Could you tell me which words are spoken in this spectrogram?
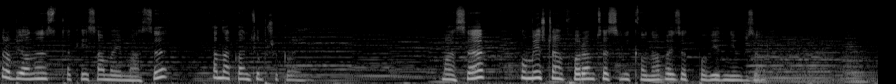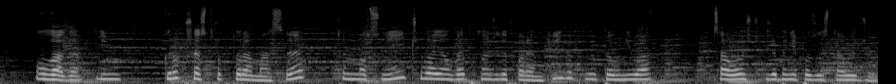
zrobiony z takiej samej masy, a na końcu przyklejony. Masę umieszczam w foremce silikonowej z odpowiednim wzorem. Uwaga, im grubsza struktura masy, tym mocniej trzeba ją wepchnąć do foremki, żeby wypełniła całość żeby nie pozostały dziury.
